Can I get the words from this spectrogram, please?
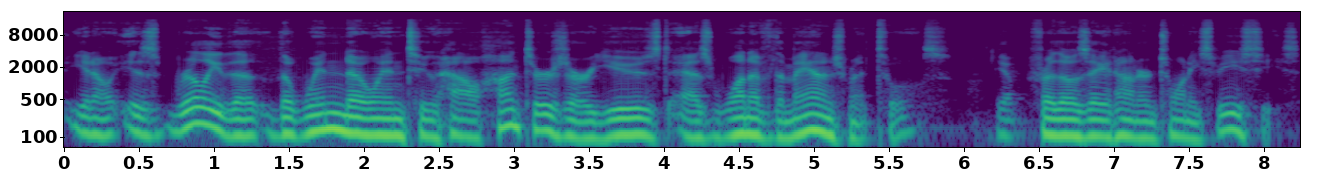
you know, is really the the window into how hunters are used as one of the management tools Yep. for those 820 species.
